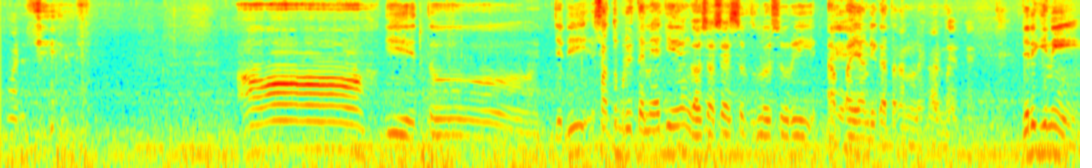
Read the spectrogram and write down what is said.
gimana sih? Oh gitu. Jadi satu berita ini aja ya nggak usah saya telusuri apa Iya. yang dikatakan oleh Menak. oke jadi gini?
